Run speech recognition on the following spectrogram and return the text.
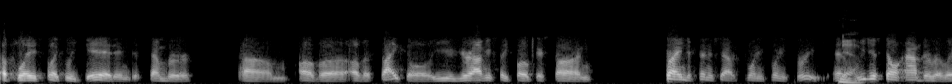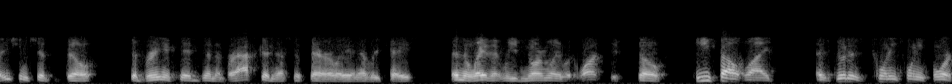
a place like we did in December um, of a of a cycle, you, you're obviously focused on trying to finish out 2023, and yeah. we just don't have the relationship built to bring a kid to Nebraska necessarily in every case in the way that we normally would want to. So he felt like as good as 2024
